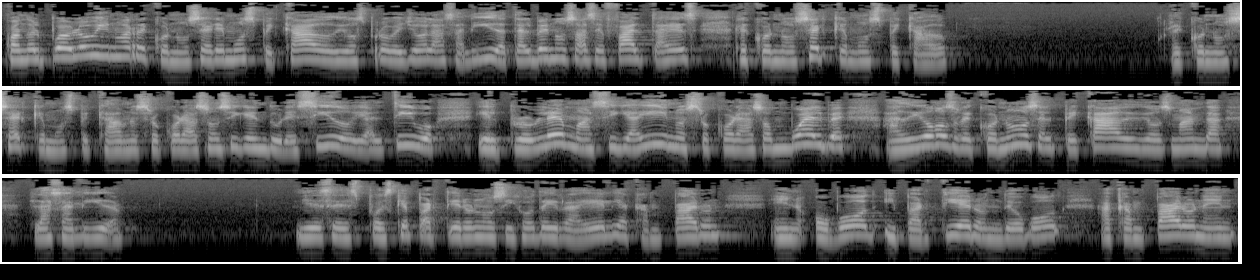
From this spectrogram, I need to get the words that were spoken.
Cuando el pueblo vino a reconocer hemos pecado, Dios proveyó la salida. Tal vez nos hace falta es reconocer que hemos pecado reconocer que hemos pecado, nuestro corazón sigue endurecido y altivo y el problema sigue ahí, nuestro corazón vuelve a Dios, reconoce el pecado y Dios manda la salida. Y es después que partieron los hijos de Israel y acamparon en Obod y partieron de Obod, acamparon en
